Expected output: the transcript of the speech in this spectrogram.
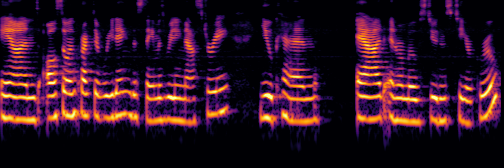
And also in corrective reading, the same as reading mastery, you can add and remove students to your group.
